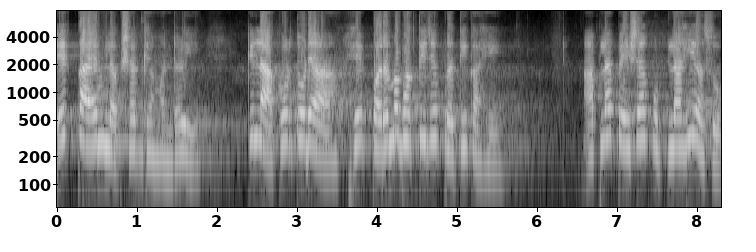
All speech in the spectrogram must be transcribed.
एक कायम लक्षात घ्या मंडळी की लाकूडतोड्या हे परमभक्तीचे प्रतीक आहे. आपला पेशा कुठलाही असो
